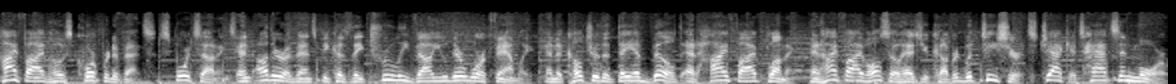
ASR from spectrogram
High Five hosts corporate events, sports outings, and other events because they truly value their work family and the culture that they have built at High Five Plumbing. And High Five also has you covered with t shirts, jackets, hats, and more,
